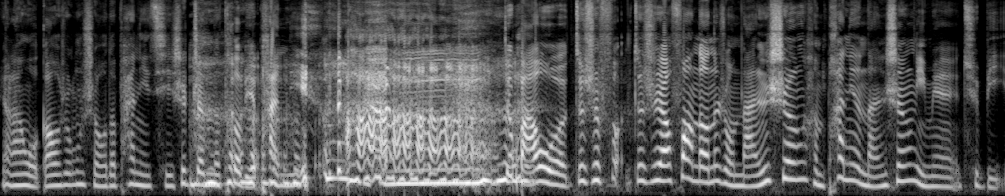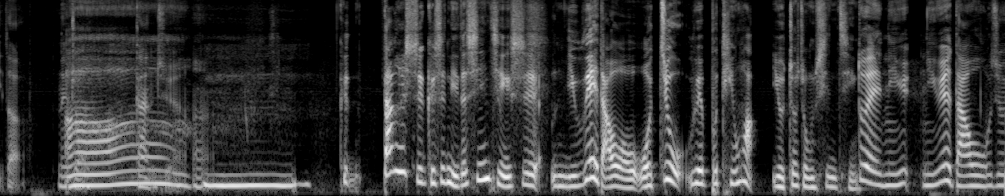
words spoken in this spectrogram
原来我高中时候的叛逆期是真的特别叛逆，就把我就是放就是要放到那种男生很叛逆的男生里面去比的那种哦感觉，嗯。可，当时可是你的心情是你越打我，我就越不听话，有这种心情。对你越，你越打我，我就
